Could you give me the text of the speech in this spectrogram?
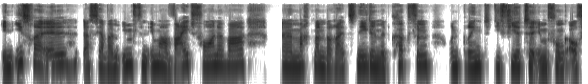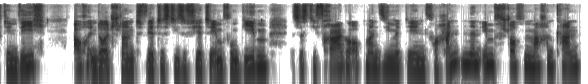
In Israel, das ja beim Impfen immer weit vorne war, äh, macht man bereits Nägel mit Köpfen und bringt die vierte Impfung auf den Weg. Auch in Deutschland wird es diese vierte Impfung geben. Es ist die Frage, ob man sie mit den vorhandenen Impfstoffen machen kann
